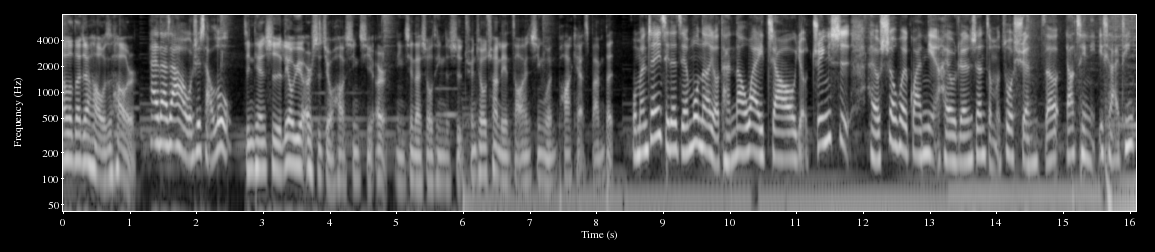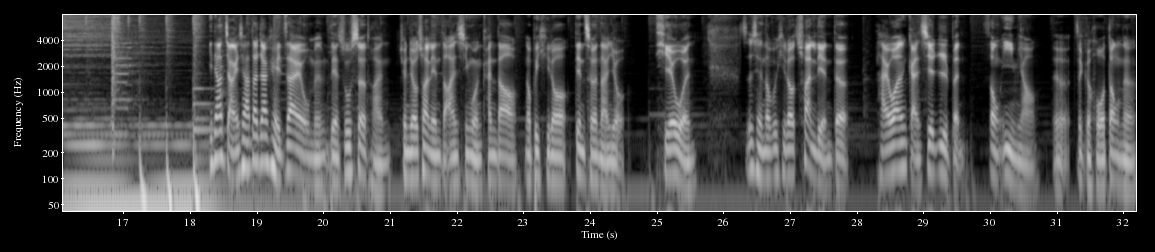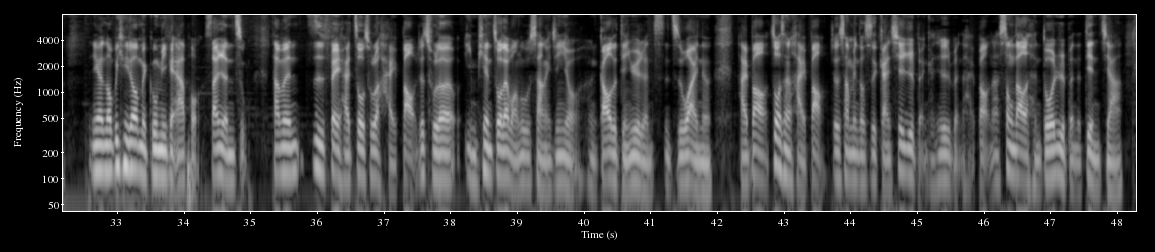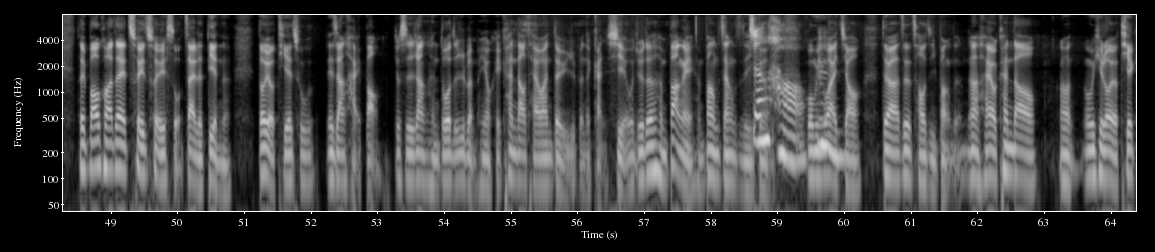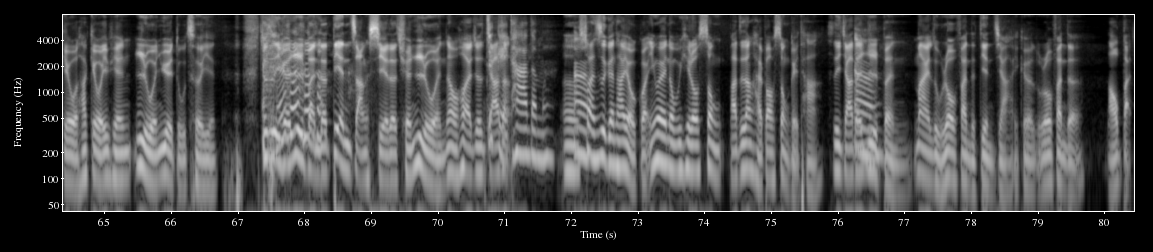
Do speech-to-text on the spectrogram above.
Hello，大家好，我是浩尔。嗨，大家好，我是小鹿。今天是六月二十九号，星期二。您现在收听的是全球串联早安新闻 Podcast 版本。我们这一集的节目呢，有谈到外交、有军事，还有社会观念，还有人生怎么做选择，邀请你一起来听。一定要讲一下，大家可以在我们脸书社团全球串联早安新闻看到 Nobuhiro 电车男友贴文，之前 Nobuhiro 串联的台湾感谢日本。送疫苗的这个活动呢，因为 Nobuhiro Megumi 跟 Apple 三人组，他们自费还做出了海报，就除了影片做在网络上已经有很高的点阅人次之外呢，海报做成海报，就是上面都是感谢日本、感谢日本的海报，那送到了很多日本的店家，所以包括在翠翠所在的店呢，都有贴出那张海报。就是让很多的日本朋友可以看到台湾对于日本的感谢，我觉得很棒哎，很棒的这样子的一个真好国民外交，对啊，这个超级棒的。那还有看到啊，Novihiro 有贴给我，他给我一篇日文阅读测验，就是一个日本的店长写的全日文。那我后来就是加上给他的吗？呃，算是跟他有关，因为 Nobuhiro 送把这张海报送给他，是一家在日本卖卤肉饭的店家，一个卤肉饭的老板。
